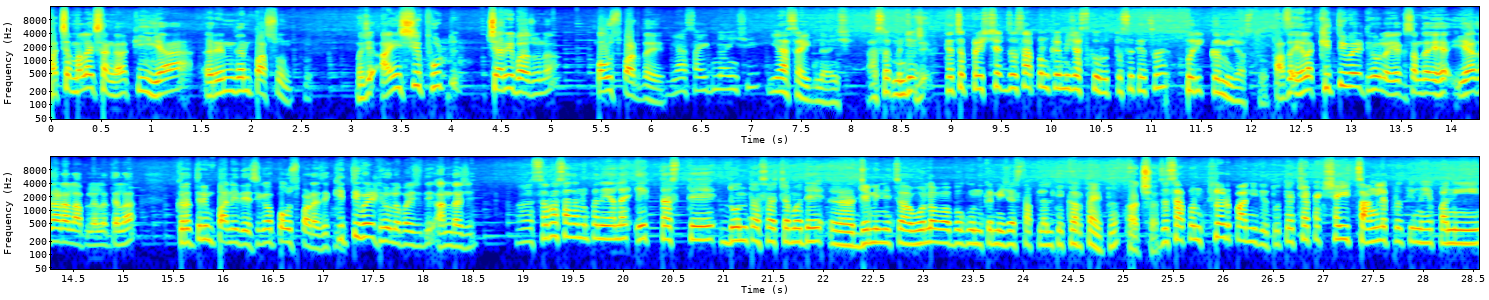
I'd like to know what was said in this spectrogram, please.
अच्छा मला एक सांगा की या रेनगनपासून म्हणजे ऐंशी फूट चारी बाजूनं पाऊस पाडता येईल या साईडनं ऐंशी या साईडनं ऐंशी. असं म्हणजे त्याचं प्रेशर जसं आपण कमी जास्त करू तसं त्याचं परीख कमी जास्त होतं. आता ह्याला किती वेळ ठेवलं? एक समजा ह्या- या झाडाला आपल्याला त्याला कृत्रिम पाणी द्यायचं किंवा पाऊस पाडायचं. किती वेळ ठेवलं पाहिजे ते अंदाजे? अं, सर्वसाधारणपणे याला एक तास ते दोन तासाच्या मध्ये अं, जमिनीचा ओलावा बघून कमी जास्त आपल्याला ते करता येतं. अच्छा. जसं आपण फ्लड पाणी देतो त्याच्यापेक्षाही चांगल्या प्रतीने हे पाणी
